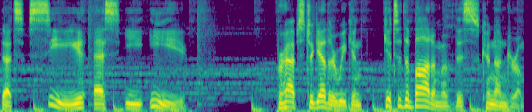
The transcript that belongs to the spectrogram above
That's C-S-E-E. Perhaps together we can get to the bottom of this conundrum.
